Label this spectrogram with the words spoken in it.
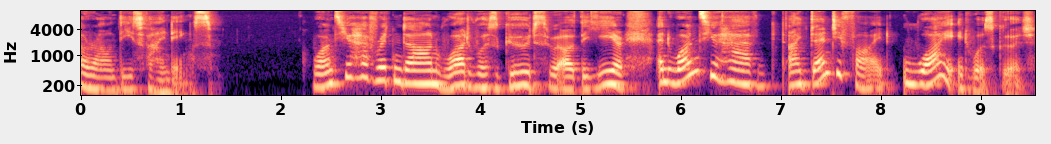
around these findings. Once you have written down what was good throughout the year, and once you have identified why it was good,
